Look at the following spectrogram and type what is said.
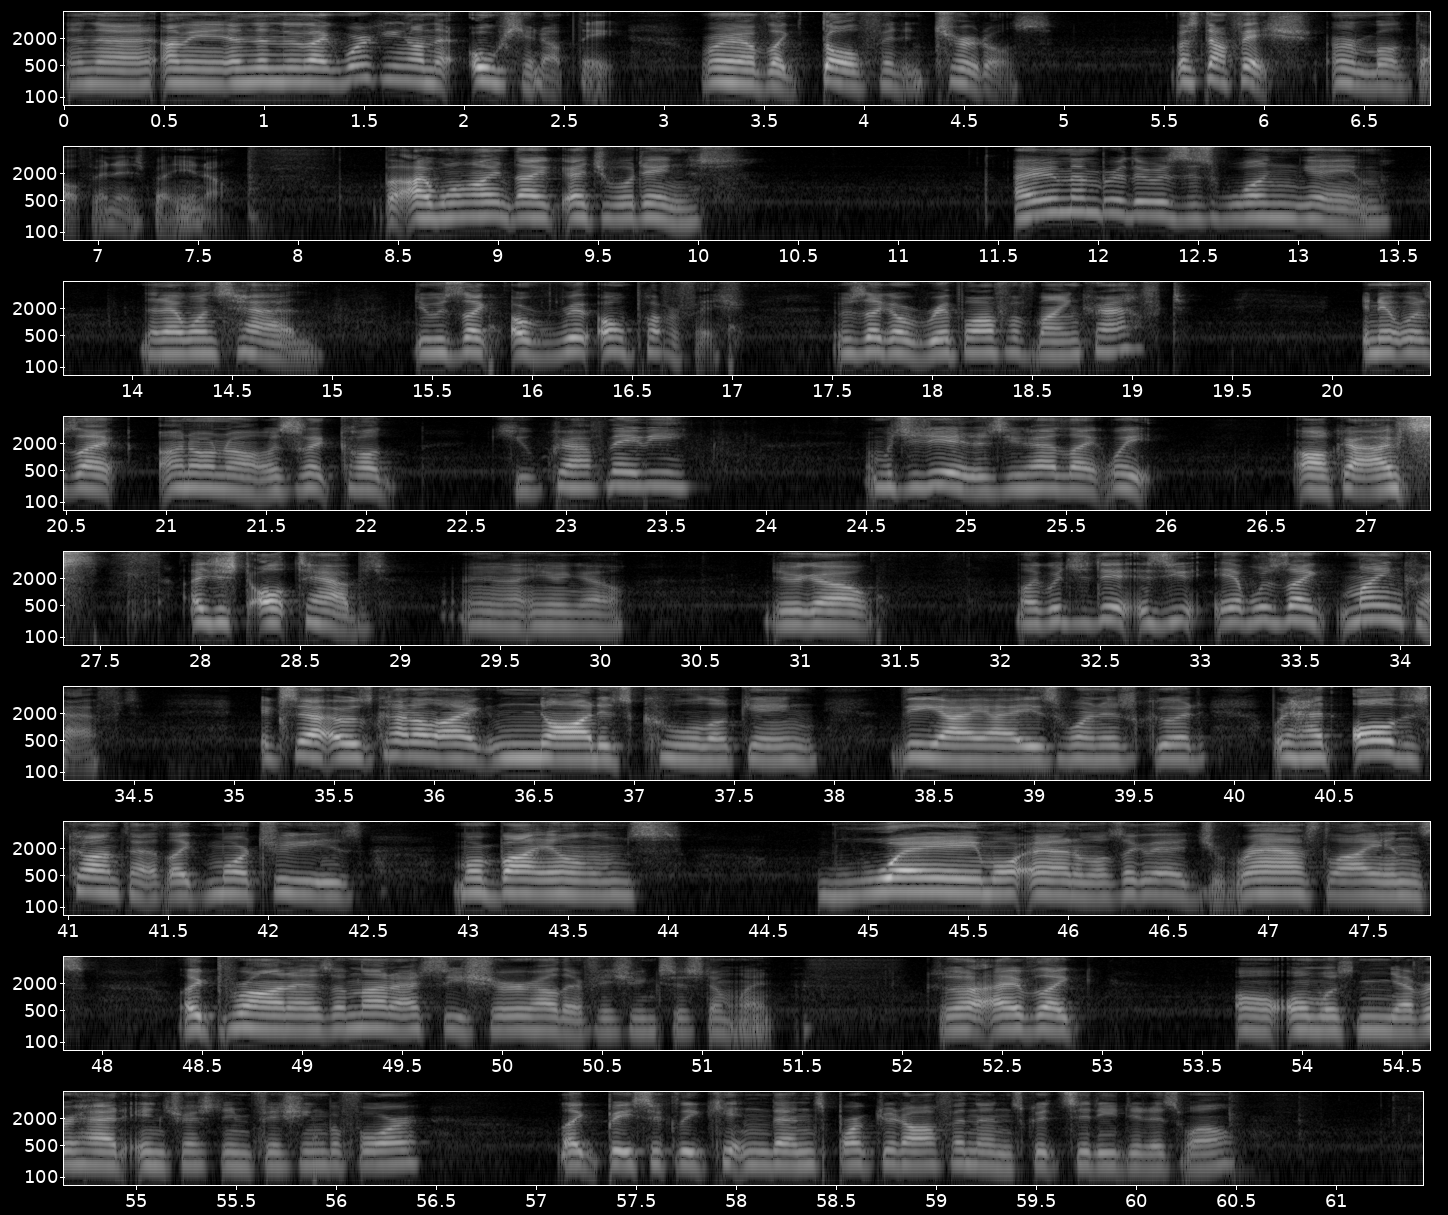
And then, I mean, and then they're like working on the ocean update. Where they have like dolphin and turtles. But it's not fish. Or, well, dolphin is, but you know. But I want like Edgewood Ings. I remember there was this one game that I once had. It was like a rip. Oh, pufferfish. It was like a rip off of Minecraft. And it was like, I don't know, it was like called CubeCraft maybe? And what you did is you had like, wait. Oh, okay, I just, I just alt tabbed. Here you go. here you go. Like what you did is you, it was like Minecraft. Except it was kind of like not as cool looking. The AIs weren't as good. But it had all this content, like more trees, more biomes, way more animals. Like they had giraffes, lions, like piranhas. I'm not actually sure how their fishing system went. Cause I've like oh, almost never had interest in fishing before. Like basically Kitten then sparked it off and then Squid City did as well.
